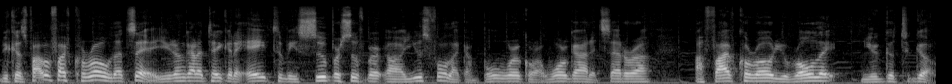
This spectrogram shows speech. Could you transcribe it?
because 505 Corrode that's it. You don't gotta take it at 8 to be super super uh, useful like a bulwark or a war god etc a 5 Corrode you roll it you're good to go.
